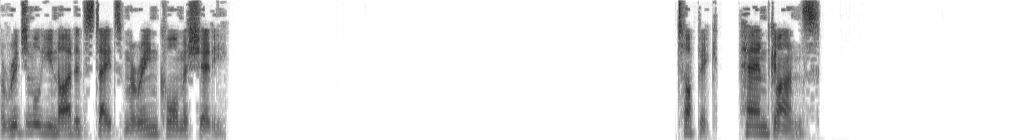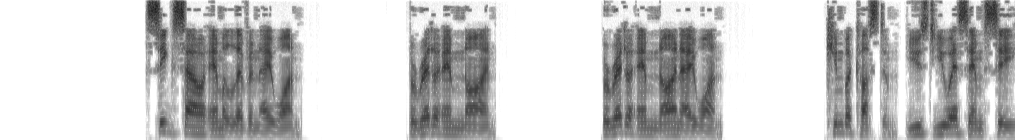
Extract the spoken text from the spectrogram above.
Original United States Marine Corps machete. Topic: Handguns. Sig Sauer M11A1 Beretta M9 Beretta M9A1 Kimber Custom, used USMC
